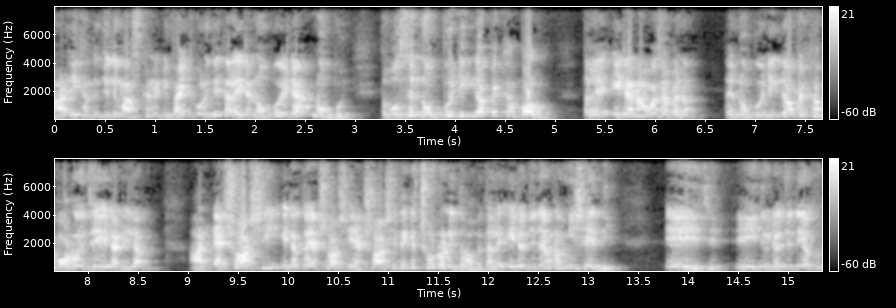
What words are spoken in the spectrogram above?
আর এখান থেকে যদি মাঝখানে ডিভাইড করে দিই, তাহলে এটা নব্বই এটা নব্বই। তো বলছে নব্বই ডিগ্রি অপেক্ষা বড়, তাহলে এটা নেওয়া যাবে না। তাই নব্বই ডিগ্রি অপেক্ষা বড় যে এটা নিলাম। আর একশো আশি, এটা তো একশো আশি একশো আশি থেকে ছোট নিতে হবে। তাহলে এটা যদি আমরা মিশিয়ে দিই, এই যে, এই দুইটা যদি এখন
